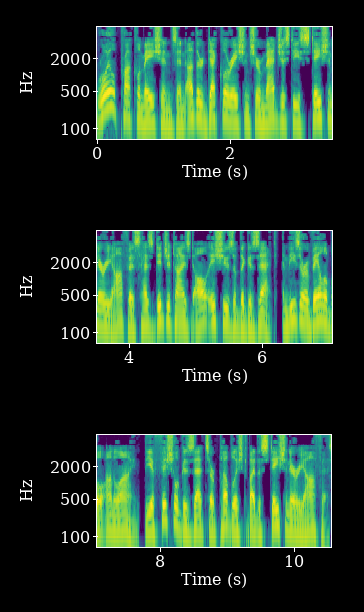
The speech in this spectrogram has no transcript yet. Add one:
Royal proclamations and other declarations. Her Majesty's Stationery Office has digitized all issues of the Gazette, and these are available online. The official gazettes are published by the Stationery Office.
